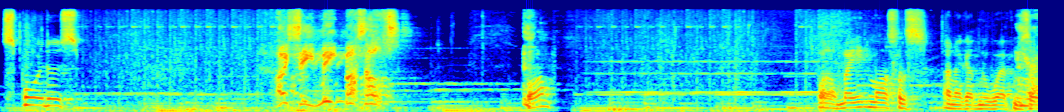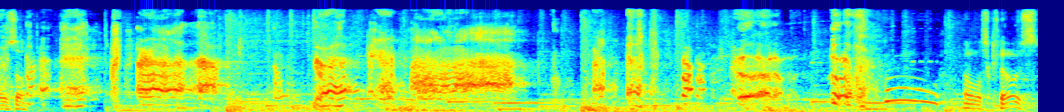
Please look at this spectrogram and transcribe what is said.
Spoilers. I see meat muscles! Well. Well, main muscles, and I got new weapons also. That was close.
